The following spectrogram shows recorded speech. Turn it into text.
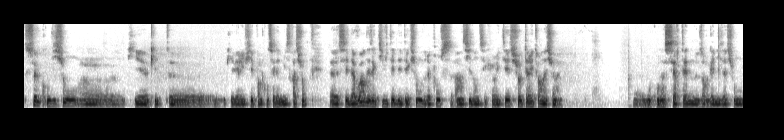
seule condition euh, qui, est, qui, est, euh, qui est vérifiée par le conseil d'administration, euh, c'est d'avoir des activités de détection ou de réponse à incidents de sécurité sur le territoire national. Euh, donc on a certaines organisations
